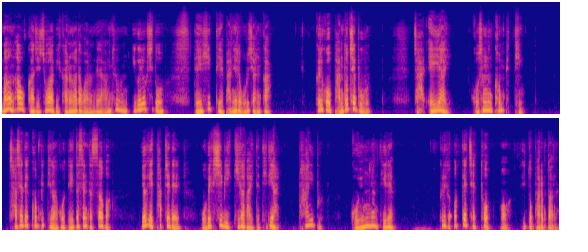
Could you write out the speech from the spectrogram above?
49가지 조합이 가능하다고 하는데 아무튼 이거 역시도 대히트의 반열에 오르지 않을까. 그리고 반도체 부분. 자, AI, 고성능 컴퓨팅, 차세대 컴퓨팅하고 데이터 센터 서버. 여기에 탑재될 512GB DDR5 고용량 D램. 그리고 업계 최토, 어, 이또 발음 또 하나.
